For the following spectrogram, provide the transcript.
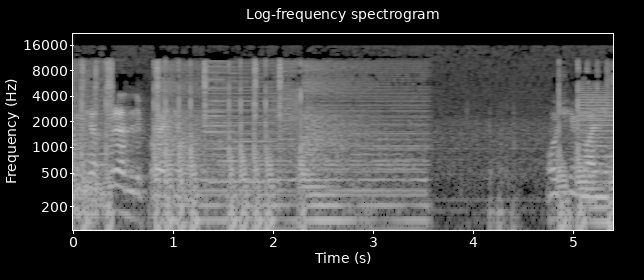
Мы сейчас вряд ли пройдем. Очень маленький.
